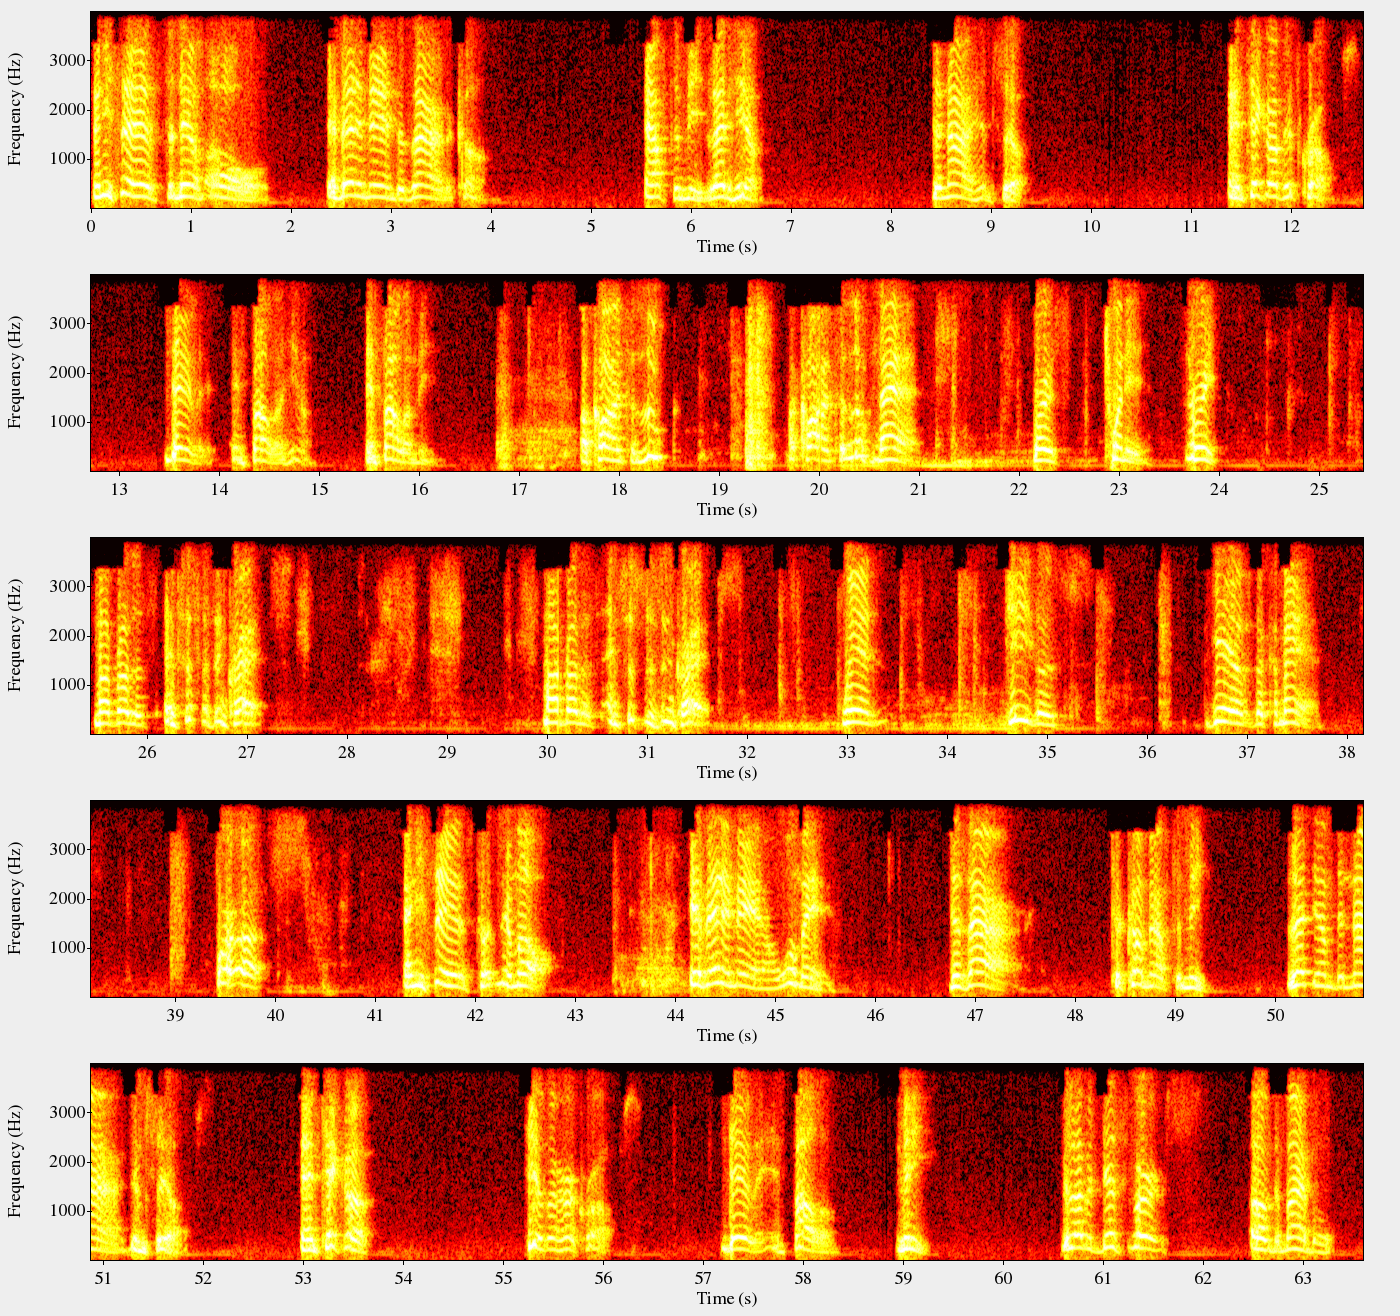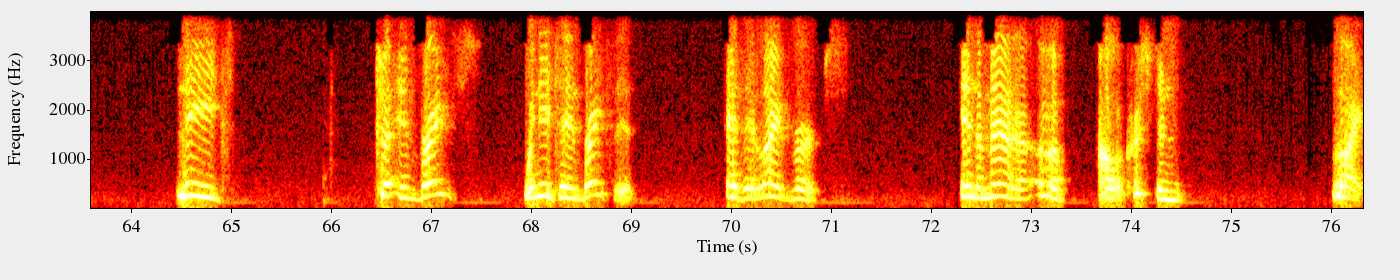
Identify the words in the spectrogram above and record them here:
and he says to them all, if any man desire to come after me, let him deny himself and take up his cross daily and follow him and follow me according to Luke according to Luke 9, verse 23. My brothers and sisters in Christ, my brothers and sisters in Christ, when Jesus gives the command for us, and he says to them all, if any man or woman desire to come after me, let them deny themselves and take up his or her cross daily and follow me. Beloved, this verse of the Bible needs to embrace, we need to embrace it as a life verse in the matter of our Christian life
